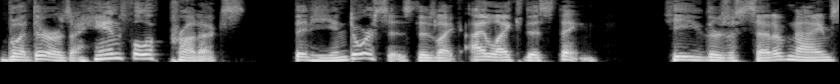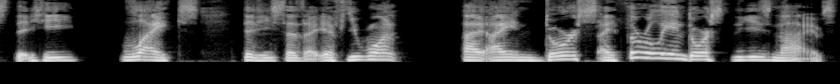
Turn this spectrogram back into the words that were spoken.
But there is a handful of products that he endorses. There's like, I like this thing. He, there's a set of knives that he likes that he says, if you want, I, I endorse, I thoroughly endorse these knives.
